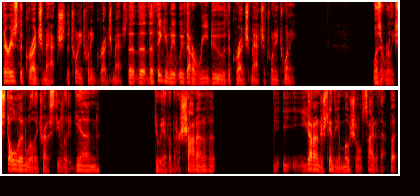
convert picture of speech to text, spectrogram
There is the grudge match, the 2020 grudge match, the, the, the thinking we, we've got to redo the grudge match of 2020. Was it really stolen? Will they try to steal it again? Do we have a better shot out of it? You, you got to understand the emotional side of that. But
